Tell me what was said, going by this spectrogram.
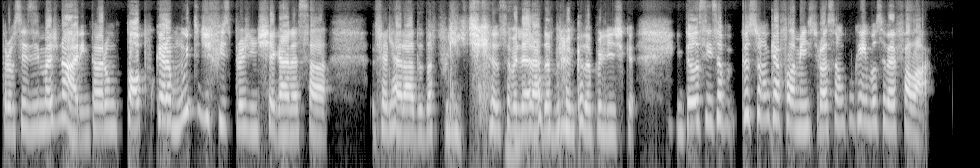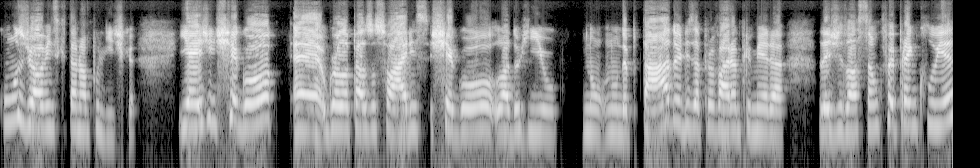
Pra vocês imaginarem. Então era um tópico que era muito difícil pra gente chegar nessa velharada da política, essa velharada branca da política. Então, assim, se a pessoa não quer falar menstruação, com quem você vai falar? com os jovens que estão na política. E aí a gente chegou, é, o Girl Lopez Soares chegou lá do Rio num, num, deputado, eles aprovaram a primeira legislação que foi para incluir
